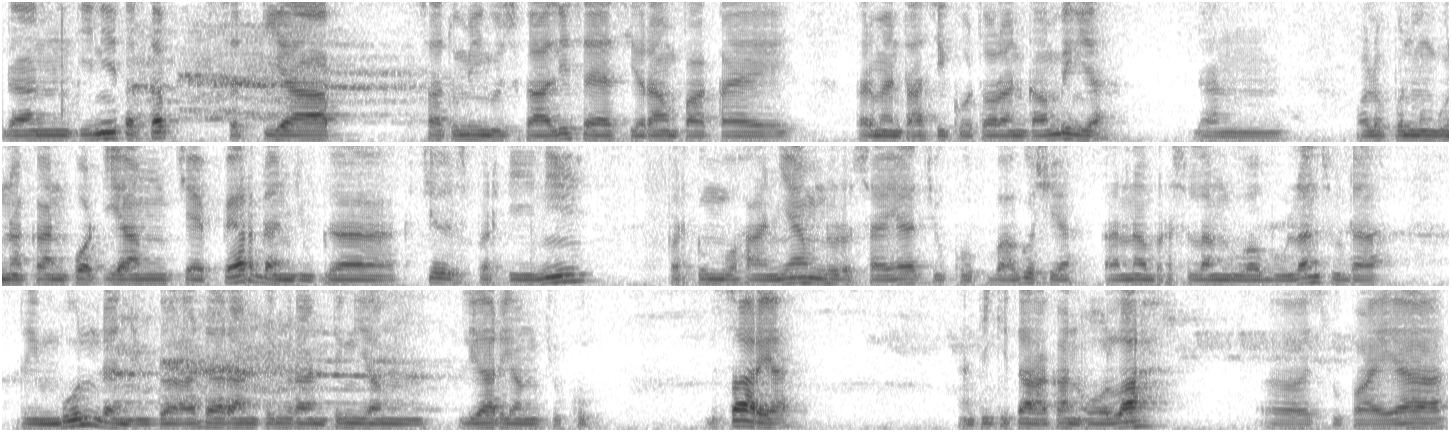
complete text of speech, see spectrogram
dan ini tetap setiap satu minggu sekali saya siram pakai fermentasi kotoran kambing ya. Dan walaupun menggunakan pot yang ceper dan juga kecil seperti ini pertumbuhannya menurut saya cukup bagus ya. Karena berselang dua bulan sudah rimbun dan juga ada ranting-ranting yang liar yang cukup besar ya. Nanti kita akan olah e, supaya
